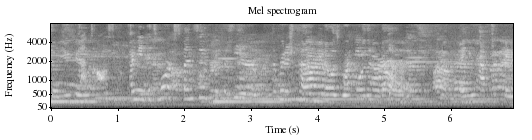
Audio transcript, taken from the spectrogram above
So you can. I mean, it's more expensive because the British pound, you know, is worth more than our dollar, um, and you have to pay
